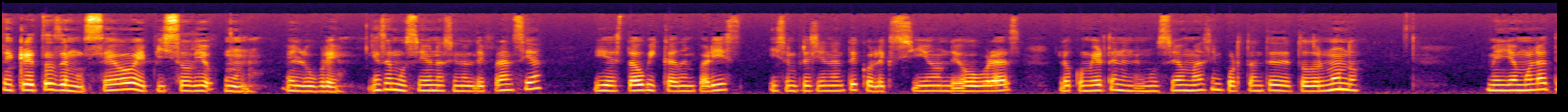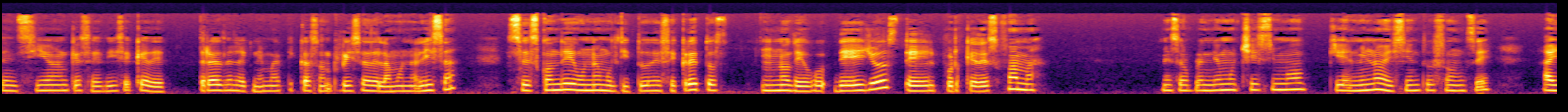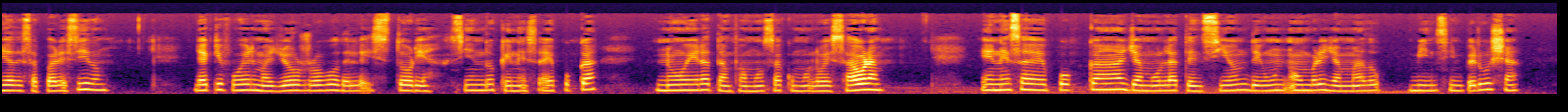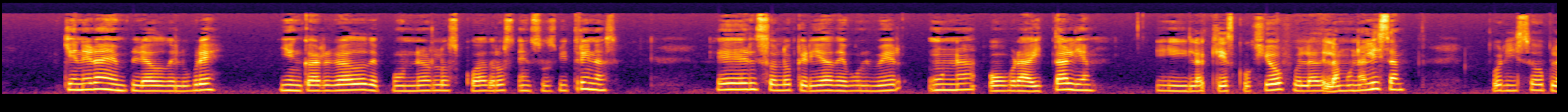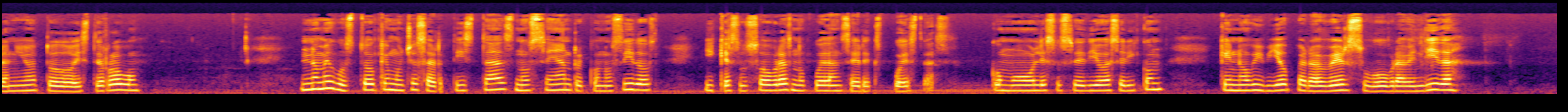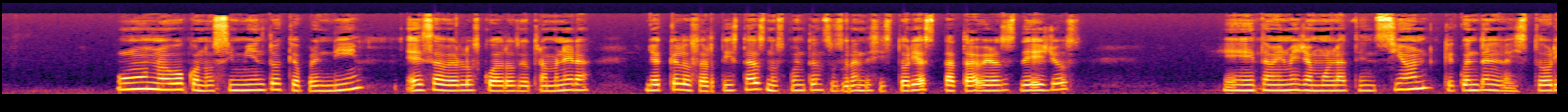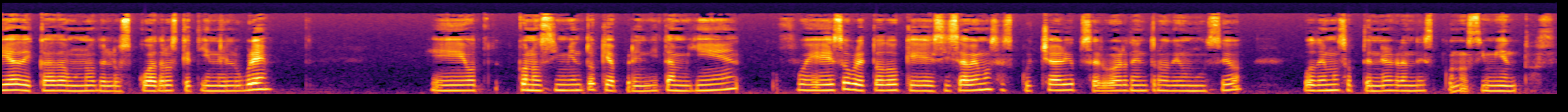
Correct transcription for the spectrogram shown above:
Secretos de Museo, episodio 1. El Louvre. Es el Museo Nacional de Francia y está ubicado en París y su impresionante colección de obras lo convierten en el museo más importante de todo el mundo. Me llamó la atención que se dice que detrás de la enigmática sonrisa de la Mona Lisa se esconde una multitud de secretos, uno de, de ellos el porqué de su fama. Me sorprendió muchísimo que en 1911 haya desaparecido, ya que fue el mayor robo de la historia, siendo que en esa época no era tan famosa como lo es ahora. En esa época llamó la atención de un hombre llamado Vincent Perucha, quien era empleado del Louvre y encargado de poner los cuadros en sus vitrinas. Él solo quería devolver una obra a Italia y la que escogió fue la de la Mona Lisa. Por eso planeó todo este robo. No me gustó que muchos artistas no sean reconocidos y que sus obras no puedan ser expuestas, como le sucedió a Sericom, que no vivió para ver su obra vendida. Un nuevo conocimiento que aprendí es saber los cuadros de otra manera, ya que los artistas nos cuentan sus grandes historias a través de ellos. Eh, también me llamó la atención que cuenten la historia de cada uno de los cuadros que tiene el Louvre. Eh, otro conocimiento que aprendí también fue sobre todo que si sabemos escuchar y observar dentro de un museo, podemos obtener grandes conocimientos.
